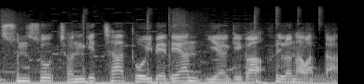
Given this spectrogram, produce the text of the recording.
순수 전기차 도입에 대한 이야기가 흘러나왔다.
